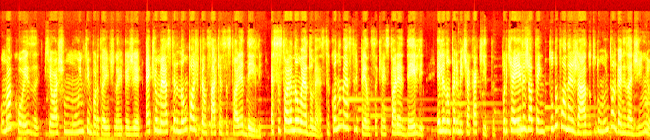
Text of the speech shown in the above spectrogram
uma coisa que eu acho muito importante no RPG é que o mestre não pode pensar que essa história é dele. Essa história não é do mestre. Quando o mestre pensa que a história é dele, ele não permite a caquita. Porque aí ele já tem tudo planejado, tudo muito organizadinho,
